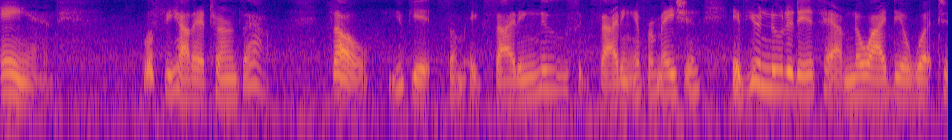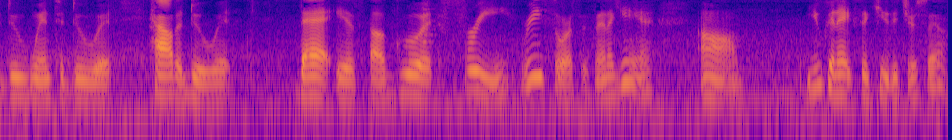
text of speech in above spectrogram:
and we'll see how that turns out. So you get some exciting news, exciting information. If you're new to this, have no idea what to do, when to do it, how to do it, that is a good free resources. And again, um, you can execute it yourself.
